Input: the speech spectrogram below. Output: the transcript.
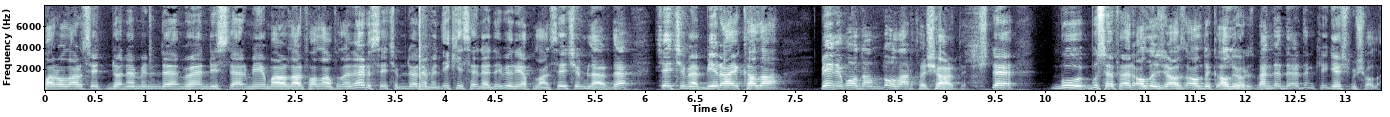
barolar döneminde, mühendisler, mimarlar falan filan her seçim döneminde iki senede bir yapılan seçimlerde seçime bir ay kala benim odam dolar taşardı. İşte bu bu sefer alacağız, aldık alıyoruz. Ben de derdim ki geçmiş ola.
